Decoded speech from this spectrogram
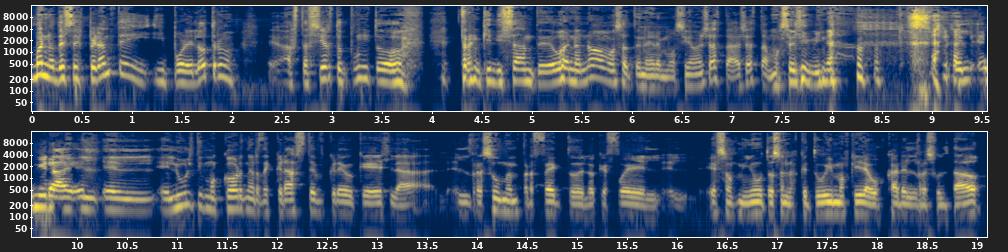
bueno, desesperante y, por el otro, hasta cierto punto tranquilizante, de bueno, no vamos a tener emoción, ya está, ya estamos eliminados. Eh, mira, el, último corner de Krastev creo que es la, el resumen perfecto de lo que fue esos minutos en los que tuvimos que ir a buscar el resultado.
